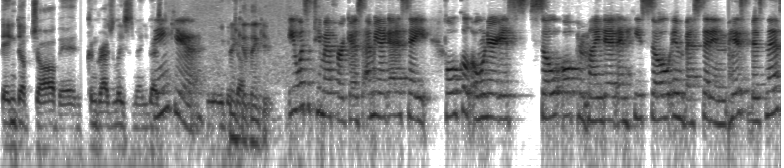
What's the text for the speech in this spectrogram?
banged up job. And congratulations, man! You guys, thank you, really thank job. you, thank you. It was a team effort because I mean, I gotta say, Focal owner is so open minded and he's so invested in his business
